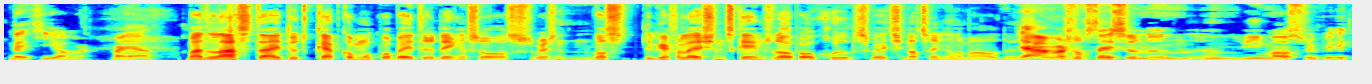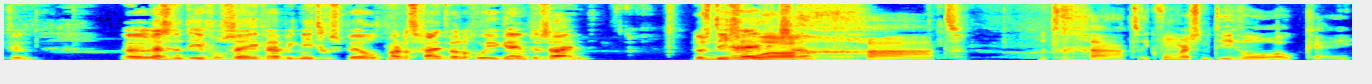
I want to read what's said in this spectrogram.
Beetje jammer. Maar ja. Maar de laatste tijd doet Capcom ook wel betere dingen, zoals was die Revelations games lopen ook goed op Switch en dat dingen allemaal. Dus, ja, eh, maar het is nog steeds een, een, een remaster. Ik, ik vind... eh, Resident Evil 7 heb ik niet gespeeld, maar dat schijnt wel een goede game te zijn. Dus die geef ik ze. gaat. Het gaat. Ik vond Resident Evil oké.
